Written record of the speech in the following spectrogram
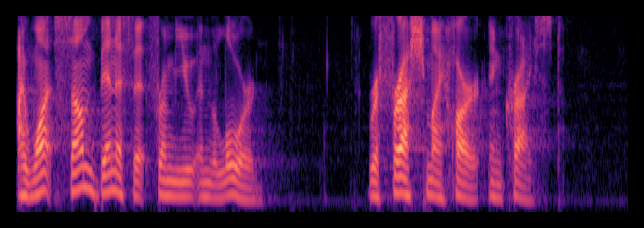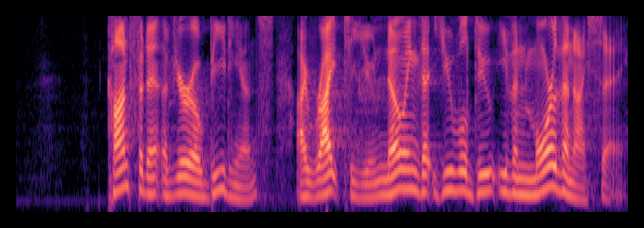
I want some benefit from you in the Lord. Refresh my heart in Christ. Confident of your obedience, I write to you, knowing that you will do even more than I say.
